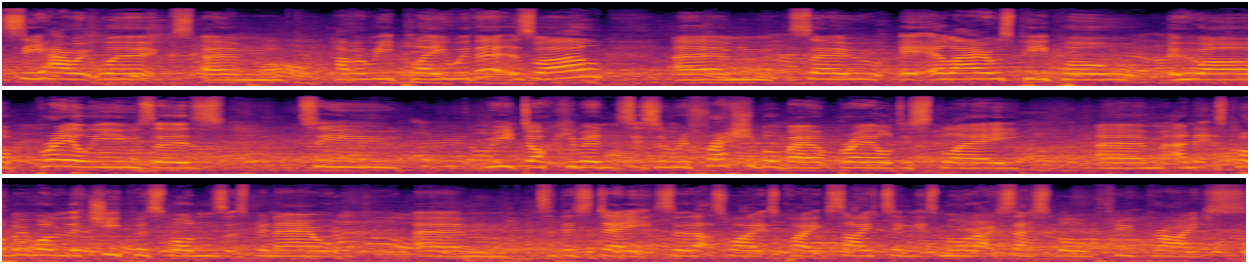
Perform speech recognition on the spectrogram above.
see how it works, um, have a wee play with it as well. Um, so it allows people who are braille users to read documents. It's a refreshable braille display um, and it's probably one of the cheapest ones that's been out um, to this date. So that's why it's quite exciting. It's more accessible through price.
